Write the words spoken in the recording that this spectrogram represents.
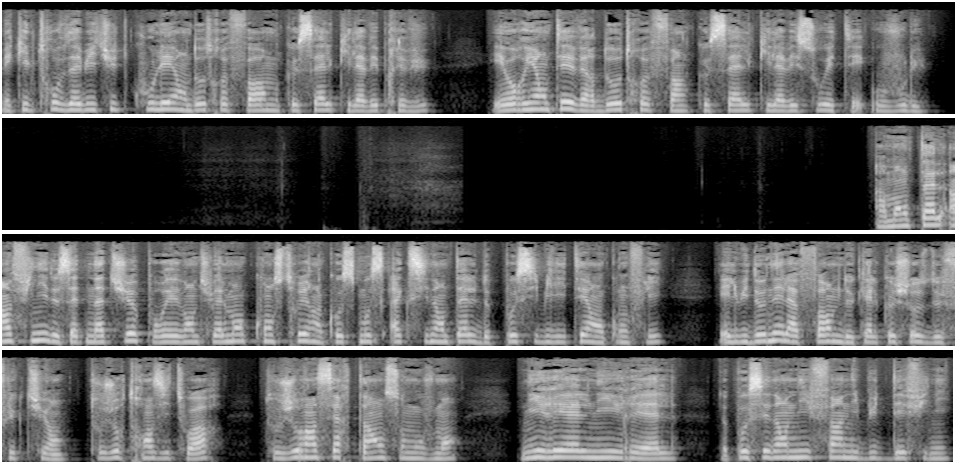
mais qu'il trouve d'habitude couler en d'autres formes que celles qu'il avait prévues, et orienté vers d'autres fins que celles qu'il avait souhaitées ou voulues. Un mental infini de cette nature pourrait éventuellement construire un cosmos accidentel de possibilités en conflit et lui donner la forme de quelque chose de fluctuant, toujours transitoire, toujours incertain en son mouvement, ni réel ni irréel, ne possédant ni fin ni but défini,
